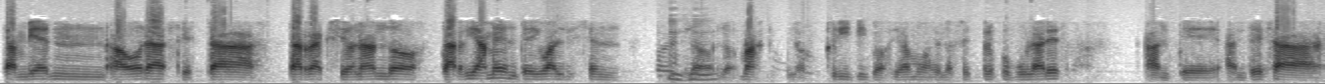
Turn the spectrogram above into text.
también ahora se está, está reaccionando tardíamente, igual dicen los, más los críticos, digamos, de los sectores populares ante ante esa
